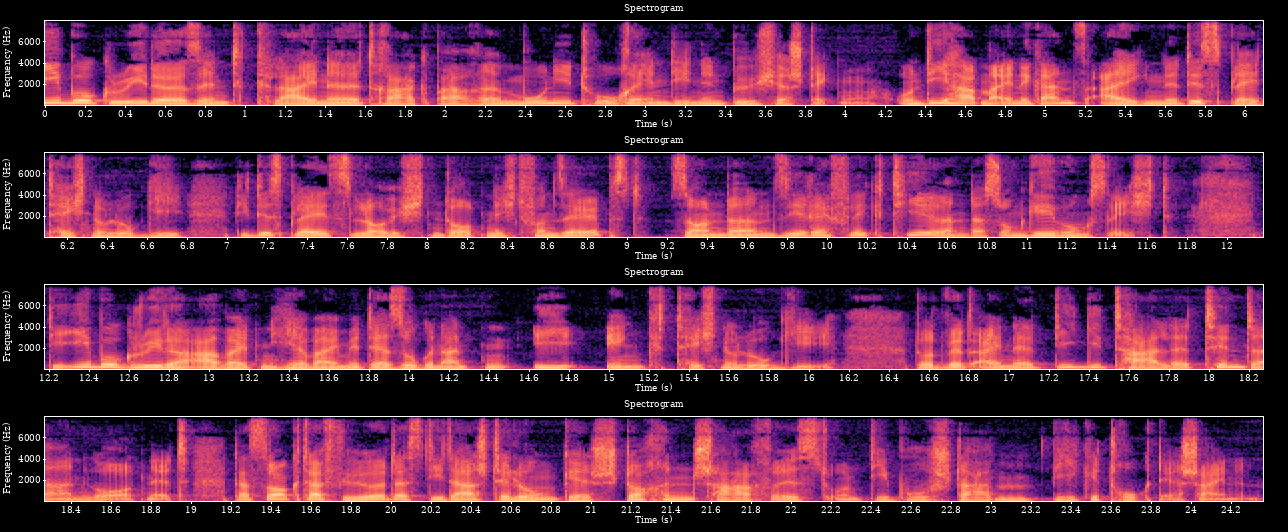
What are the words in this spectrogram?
E-Book-Reader sind kleine, tragbare Monitore, in denen Bücher stecken. Und die haben eine ganz eigene Display-Technologie. Die Displays leuchten dort nicht von selbst, sondern sie reflektieren das Umgebungslicht. Die E-Book-Reader arbeiten hierbei mit der sogenannten E-Ink-Technologie. Dort wird eine digitale Tinte angeordnet. Das sorgt dafür, dass die Darstellung gestochen scharf ist und die Buchstaben wie gedruckt erscheinen.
